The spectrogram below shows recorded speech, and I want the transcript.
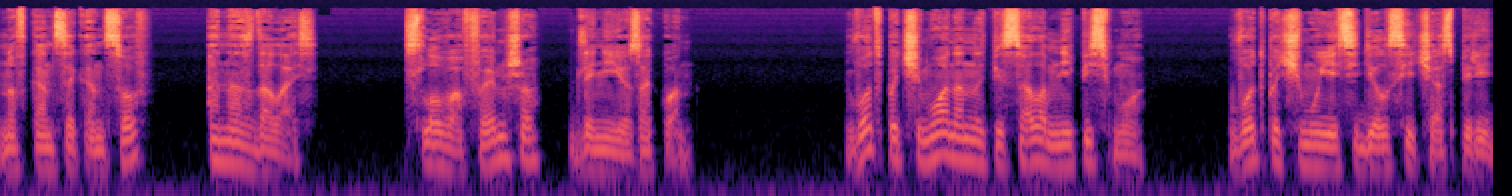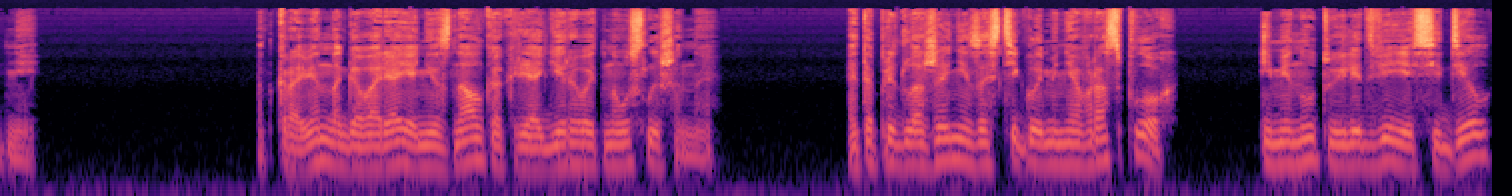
Но в конце концов она сдалась. Слово «фэншо» для нее закон. Вот почему она написала мне письмо. Вот почему я сидел сейчас перед ней. Откровенно говоря, я не знал, как реагировать на услышанное. Это предложение застигло меня врасплох, и минуту или две я сидел,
